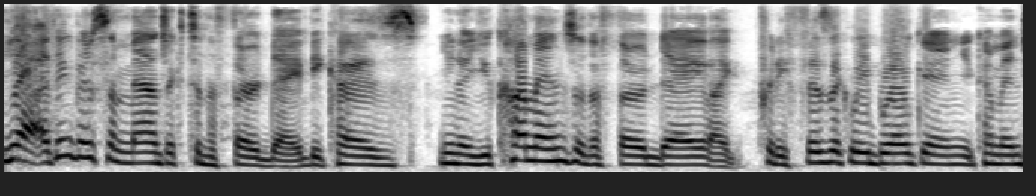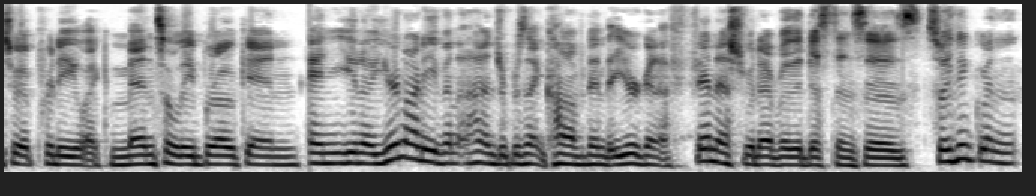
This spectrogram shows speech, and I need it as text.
Yeah, I think there's some magic to the third day because, you know, you come into the third day like pretty physically broken. You come into it pretty like mentally broken. And, you know, you're not even 100% confident that you're going to finish whatever the distance is. So I think when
